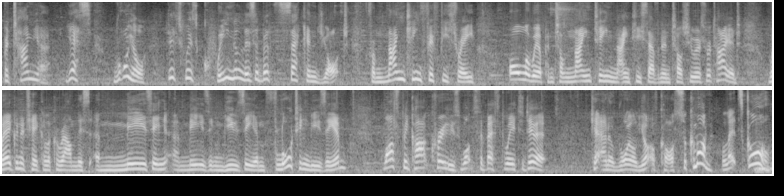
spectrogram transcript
Britannia. Yes, Royal. This was Queen Elizabeth's second yacht from 1953 all the way up until 1997 until she was retired. We're going to take a look around this amazing, amazing museum, floating museum. Whilst we can't cruise, what's the best way to do it? Get on a royal yacht, of course. So come on, let's go.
